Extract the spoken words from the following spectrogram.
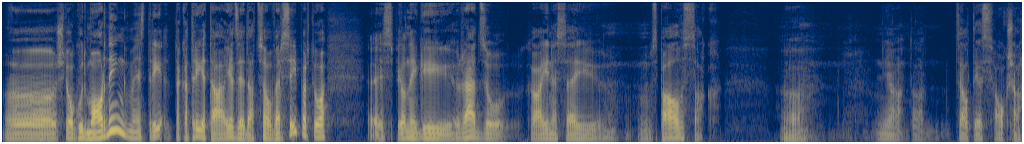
Uh, šo good morning mēs tri, tā kā trietā iedziedātu savu versiju par to. Es pilnīgi redzu, kā Inesai spalvas saka. Uh, jā, tā celties augšā.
